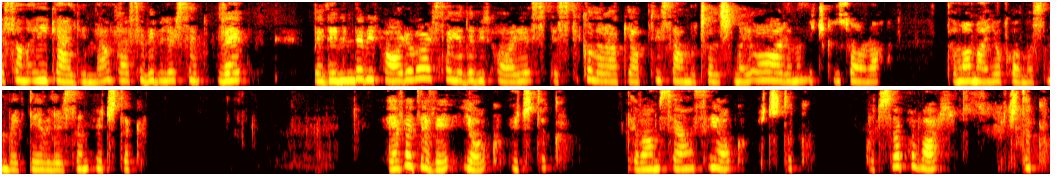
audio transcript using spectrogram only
ve sana iyi geldiğinden bahsedebilirsin. Ve bedeninde bir ağrı varsa ya da bir ağrıya spesifik olarak yaptıysan bu çalışmayı o ağrının üç gün sonra tamamen yok olmasını bekleyebilirsin. Üç tık. Evet evi yok. Üç tık. Devam seansı yok. Üç tık. Kutsama var. Üç tık.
